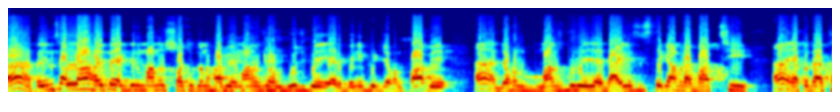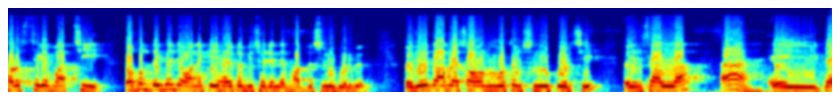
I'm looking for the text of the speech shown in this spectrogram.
হ্যাঁ তো ইনশাল্লাহ হয়তো একদিন মানুষ সচেতন হবে মানুষ যখন বুঝবে, এর বেনিফিট যখন পাবে হ্যাঁ যখন মানুষ বুঝে যায় ডায়ালিসিস থেকে আমরা বাঁচছি হ্যাঁ এত টাকা খরচ থেকে বাঁচছি, তখন দেখবেন যে অনেকেই হয়তো বিষয়টা নিয়ে ভাবতে শুরু করবে। তো যেহেতু আমরা সর্বপ্রথম শুরু করছি, তো ইনশাআল্লাহ হ্যাঁ এইটা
